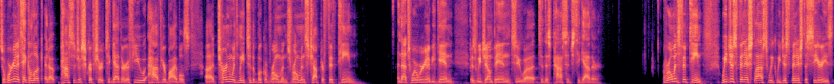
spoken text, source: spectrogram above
So, we're going to take a look at a passage of scripture together. If you have your Bibles, uh, turn with me to the book of Romans, Romans chapter 15. And that's where we're going to begin as we jump into uh, to this passage together. Romans 15. We just finished last week, we just finished a series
